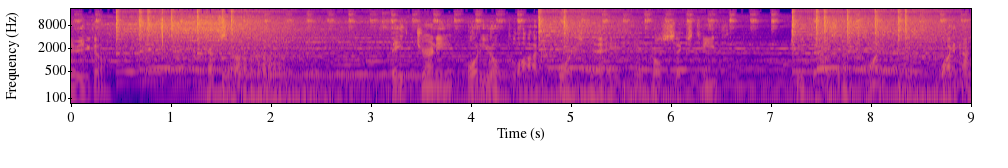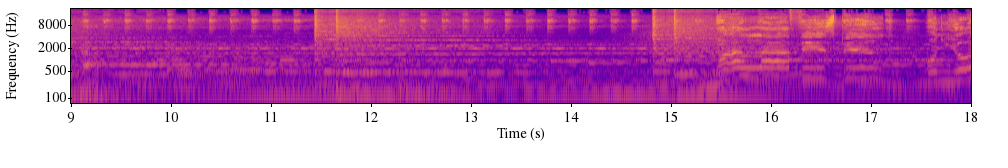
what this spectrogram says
there you go. That's our uh, Faith Journey audio blog for today, April 16th, 2020. Why not now? My life is built on your.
